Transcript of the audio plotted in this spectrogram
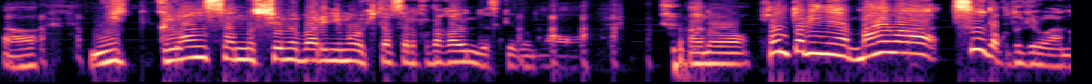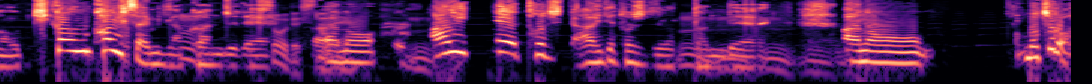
あにグロンさんの CM ばりにもうひたすら戦うんですけども。あの、本当にね、前は2の時はあの、期間開催みたいな感じで、そうですね。あの、うん、相手閉じて相手閉じてだったんで、うううんあの、もちろん、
